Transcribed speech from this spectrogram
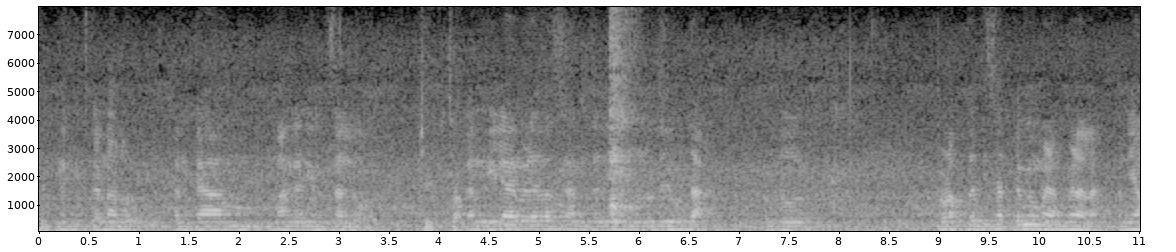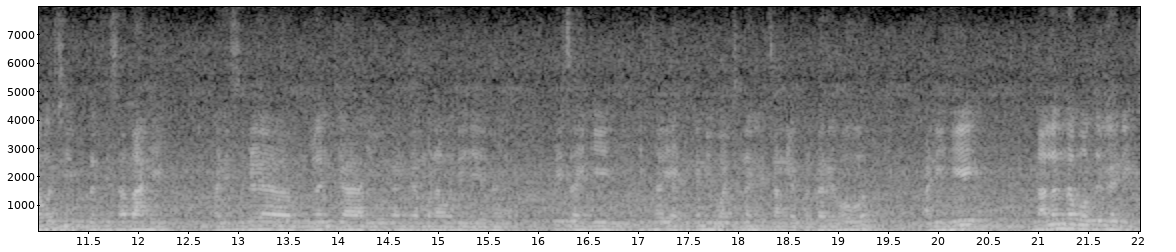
ठीक. नक्कीच करणार आहोत. कारण त्या मार्गाने आम्ही चाललो आहोत. ठीक चालेल. कारण गेल्या वेळेलाच आमचा जे मनोदय होता पण तो थोडा प्रतिसाद कमी मिळा मिळाला. पण यावर्षी प्रतिसाद आहे. आणि सगळ्या मुलांच्या युवकांच्या मनामध्ये जे आहे तेच आहे की इथं या ठिकाणी वाचनालय चांगल्या प्रकारे व्हावं. आणि हे नालंदा बौद्ध विहार एक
